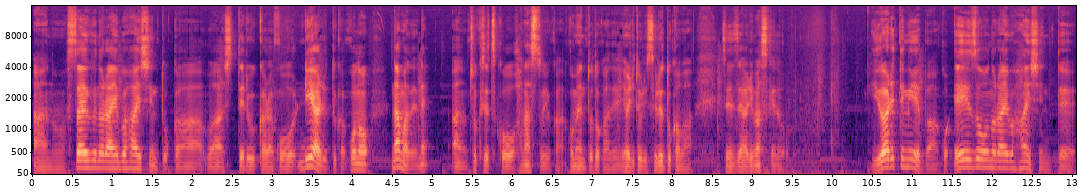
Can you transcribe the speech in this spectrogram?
あのスタイフのライブ配信とかは知ってるからこうリアルというかこの生でねあの直接こう話すというかコメントとかでやり取りするとかは全然ありますけど言われてみればこう映像のライブ配信って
